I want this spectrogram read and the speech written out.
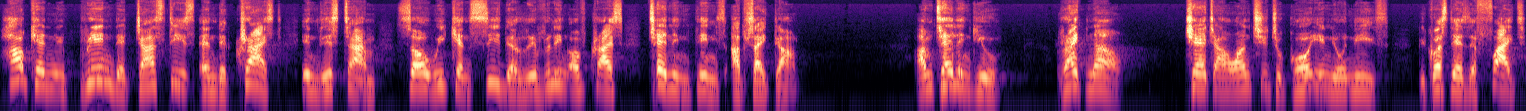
how can we bring the justice and the Christ in this time so we can see the revealing of Christ turning things upside down? I'm telling you, right now, church, I want you to go in your knees because there's a fight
